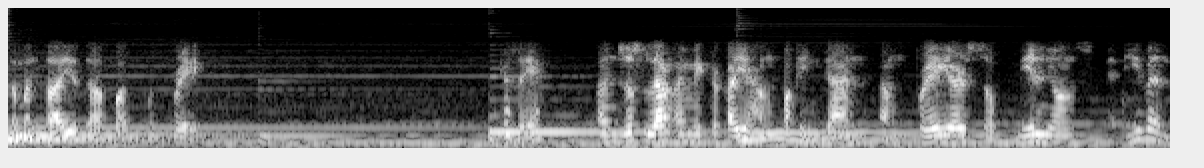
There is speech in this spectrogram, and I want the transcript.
naman tayo dapat mag-pray? Kasi, ang Diyos lang ay may kakayahang pakinggan ang prayers of millions and even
